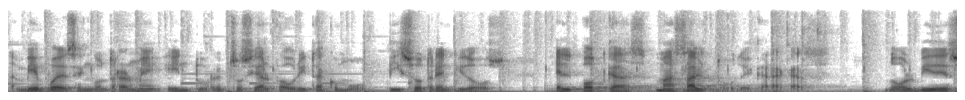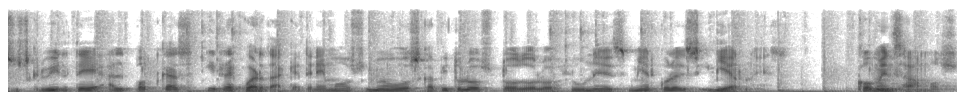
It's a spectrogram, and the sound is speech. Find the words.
También puedes encontrarme en tu red social favorita como Piso 32, el podcast más alto de Caracas. No olvides suscribirte al podcast y recuerda que tenemos nuevos capítulos todos los lunes, miércoles y viernes. Comenzamos.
